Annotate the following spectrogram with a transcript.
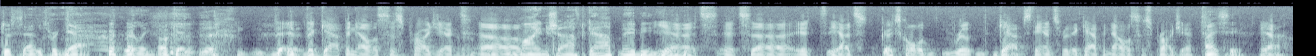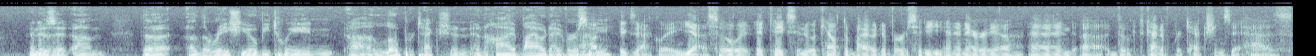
just stands for GAP? really? Okay. The, the GAP Analysis Project. Um, Mine shaft gap, maybe? yeah, it's it's uh, it's yeah, it's it's called re- GAP stands for the Gap Analysis Project. I see. yeah. And is it um, the uh, the ratio between uh, low protection and high biodiversity? Uh, exactly. Yeah. So it, it takes into account the biodiversity in an area and uh, the kind of protections it has.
